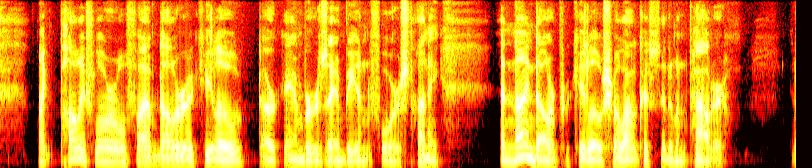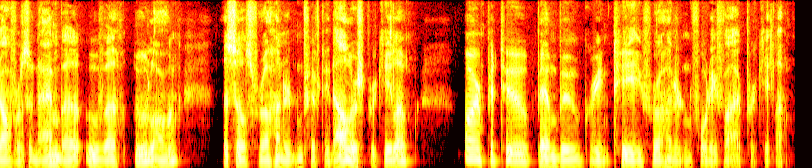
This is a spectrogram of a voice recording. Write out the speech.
like polyfloral $5 a kilo dark amber Zambian forest honey and $9 per kilo Sri Lanka cinnamon powder. It offers an Amba Uva oolong that sells for $150 per kilo or Pitu bamboo green tea for $145 per kilo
